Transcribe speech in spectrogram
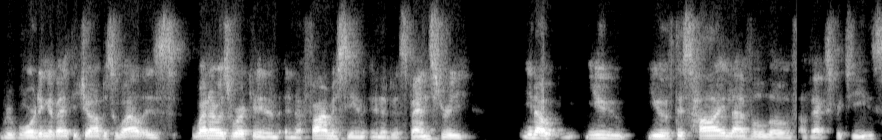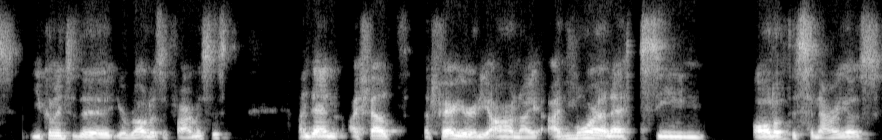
rewarding about the job as well is when I was working in, in a pharmacy in, in a dispensary, you know, you you have this high level of, of expertise. You come into the your role as a pharmacist, and then I felt that very early on, I I'd more or less seen all of the scenarios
